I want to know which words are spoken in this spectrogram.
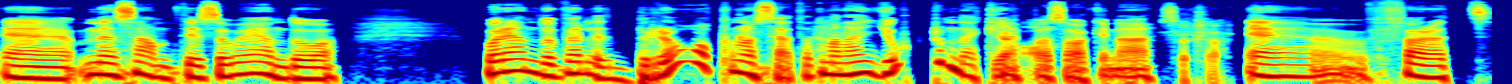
ja. Eh, men samtidigt så var, jag ändå, var det ändå väldigt bra på något sätt, att man har gjort de där knäppa Ja. sakerna. Eh, för att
